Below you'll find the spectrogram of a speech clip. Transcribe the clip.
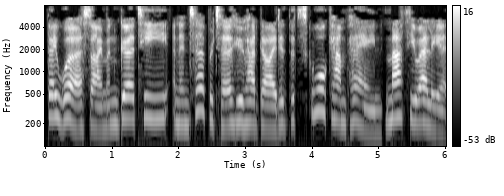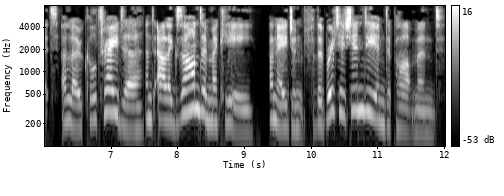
They were Simon Girty, an interpreter who had guided the Squaw campaign, Matthew Elliott, a local trader, and Alexander McKee, an agent for the British Indian Department.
